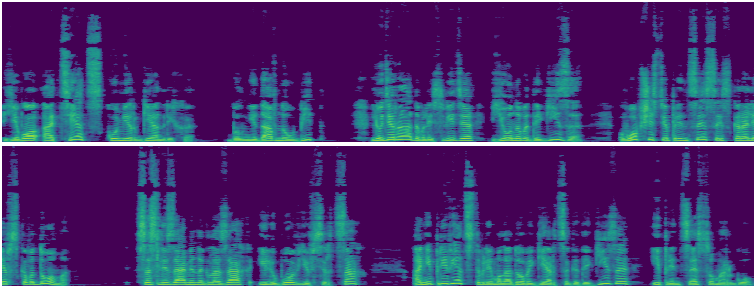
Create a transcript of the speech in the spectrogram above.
Его отец, кумир Генриха, был недавно убит. Люди радовались, видя юного Дегиза в обществе принцессы из королевского дома. Со слезами на глазах и любовью в сердцах они приветствовали молодого герцога Дегиза и принцессу Марго.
